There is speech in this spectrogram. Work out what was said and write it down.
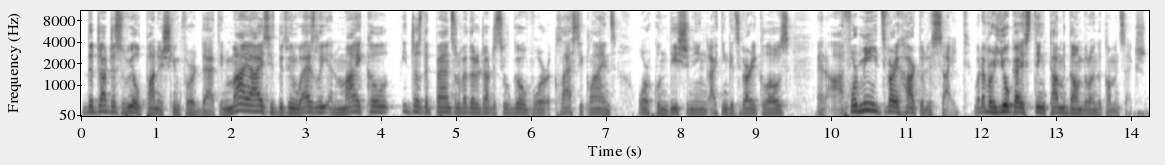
the judges will punish him for that. In my eyes, it's between Wesley and Michael. It just depends on whether the judges will go for classic lines or conditioning. I think it's very close, and uh, for me, it's very hard to decide. Whatever you guys think, tell me down below in the comment section.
